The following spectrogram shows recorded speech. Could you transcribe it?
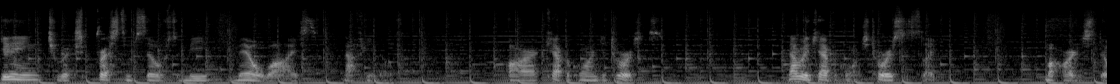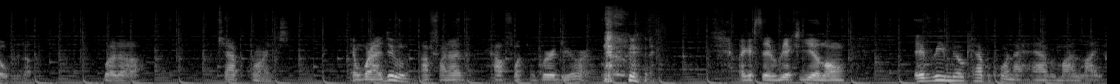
getting to express themselves to me, male wise, not females, are Capricorn and Tauruses. Not really Capricorns. Taurus is like my hardest to open up. But uh Capricorns. And when I do, I find out how fucking weird they are. like I said, we actually get along. Every male Capricorn I have in my life,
